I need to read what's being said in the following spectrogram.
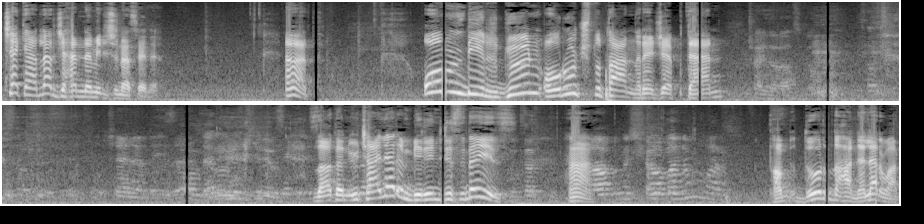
çekerler cehennemin içine seni. Evet. 11 gün oruç tutan Recep'ten Zaten 3 ayların birincisindeyiz. Ha. Tabii dur daha neler var.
